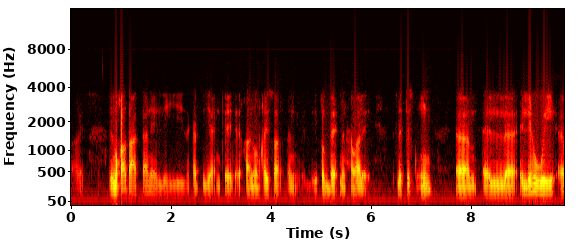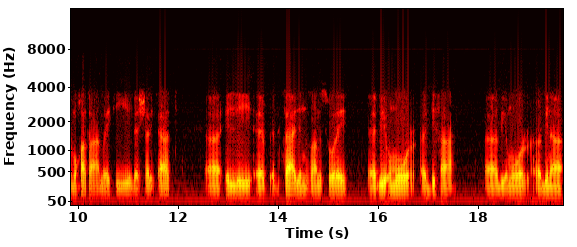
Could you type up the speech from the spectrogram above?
صارت. المقاطعة الثانية اللي هي ذكرت هي أنت قانون قيصر اللي طبق من حوالي ثلاث سنين. اللي هو مقاطعة أمريكية للشركات آه، اللي آه، بتساعد النظام السوري آه، بأمور الدفاع بأمور بناء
